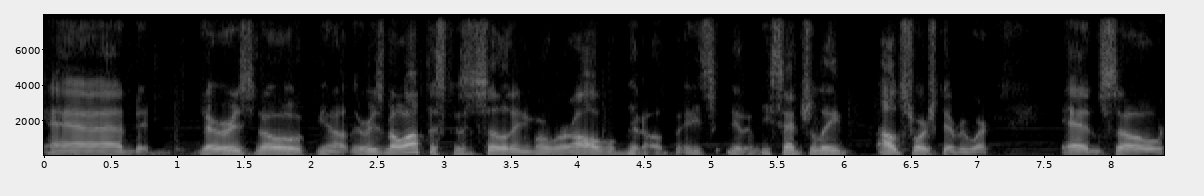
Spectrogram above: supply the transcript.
and there is no you know there is no office facility anymore. We're all you know, you know essentially outsourced everywhere, and so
